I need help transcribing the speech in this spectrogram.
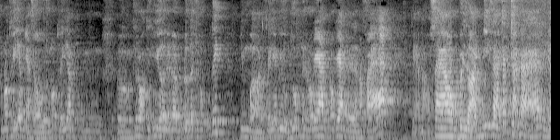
Chúng nó thấy em nhà giàu chúng nó thấy em uh, thế nọ thế kia nên là đâm ra chúng nó cũng thích. Nhưng mà nó thấy em yêu Dũng nên nó ghen. Nó ghen này là nó phá. Mẹ bảo sao? Bây giờ anh nghĩ ra chắc chắn là thì mẹ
